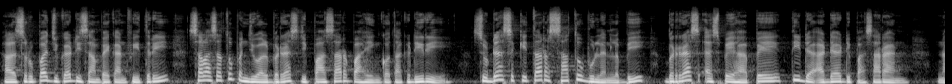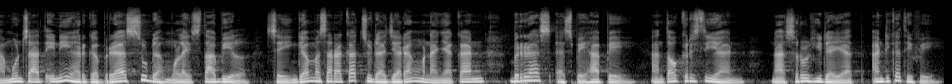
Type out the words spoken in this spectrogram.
Hal serupa juga disampaikan Fitri, salah satu penjual beras di Pasar Pahing Kota Kediri. Sudah sekitar satu bulan lebih, beras SPHP tidak ada di pasaran. Namun saat ini harga beras sudah mulai stabil, sehingga masyarakat sudah jarang menanyakan beras SPHP. Anto Christian, Nasrul Hidayat, Andika TV.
